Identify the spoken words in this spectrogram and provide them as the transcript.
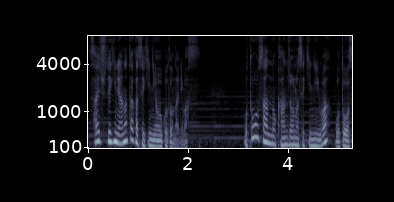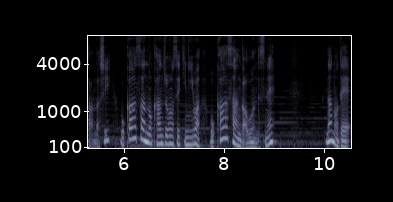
最終的にあなたが責任を負うことになります。お父さんの感情の責任はお父さんだし、お母さんの感情の責任はお母さんが負うんですね。なので、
